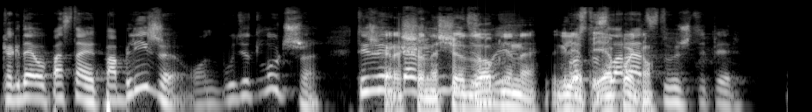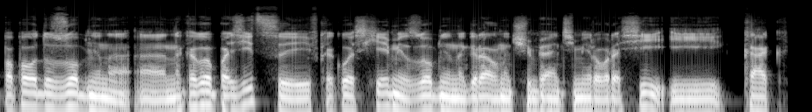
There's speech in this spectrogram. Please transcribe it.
когда его поставят поближе, он будет лучше. Ты же Хорошо, даже насчет видел, Зобнина, Глеб, я понял. теперь. По поводу Зобнина. Э, на какой позиции и в какой схеме Зобнин играл на чемпионате мира в России и как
